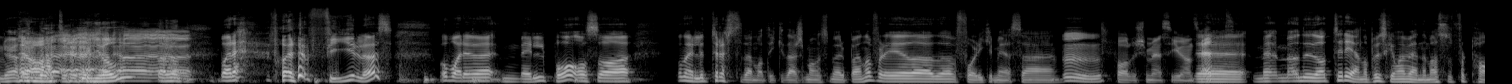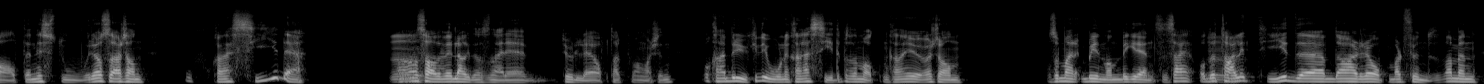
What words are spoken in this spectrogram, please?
Ja, ja. Sånn, bare, bare fyr løs, og bare meld på, og så kan du heller trøste dem at det ikke er så mange som hører på ennå, Fordi da, da får de ikke med seg Mm. Får de ikke med seg uansett. Eh, men, men da trene opp, husker jeg en venn av meg som fortalte en historie, og så er det sånn «Uff, Kan jeg si det? Mm. Han sa det vi lagde en sånn tulleopptak for mange år siden. Og kan jeg bruke de ordene? Kan jeg si det på den måten? Kan jeg gjøre sånn? Og så begynner man å begrense seg. Og det tar Mm. litt tid. eh, Da har dere åpenbart funnet det, da, men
